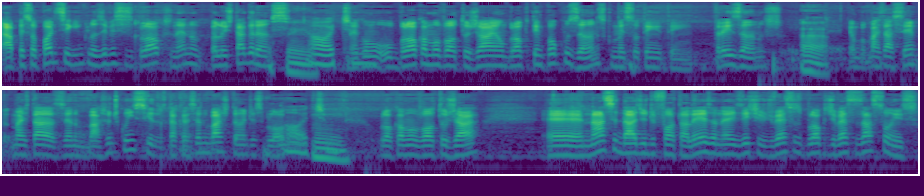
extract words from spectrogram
a pessoa pode seguir, inclusive, esses blocos né, no- pelo Instagram. Sim. Né, Ótimo. como o bloco Amor Volto Já é um bloco que tem poucos anos, começou tem, tem três anos, Ah, É um- mas está sempre, mas está sendo bastante conhecido, está crescendo bastante esse bloco. Ótimo. hum, O bloco Amor Volto Já. É, na cidade de Fortaleza, né, existem diversos blocos, diversas ações.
